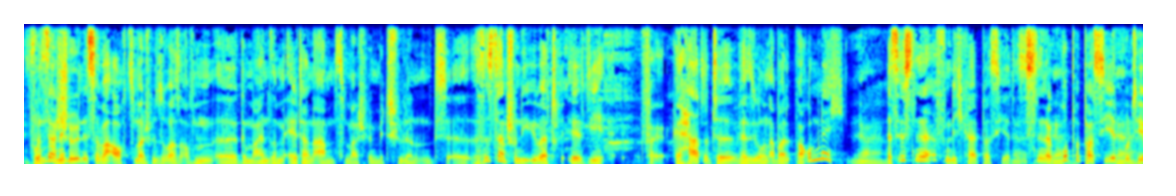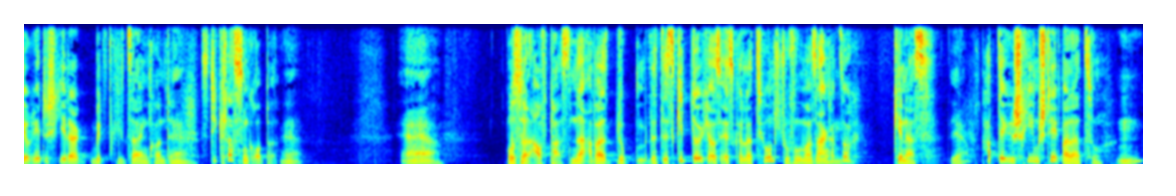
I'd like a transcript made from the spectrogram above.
Wunderschön ist aber auch zum Beispiel sowas auf dem äh, gemeinsamen Elternabend zum Beispiel mit Schülern und äh, das ist dann schon die, äh, die gehärtete Version. Aber warum nicht? Ja, Es ist in der Öffentlichkeit passiert. Es ist in der Gruppe passiert, wo theoretisch jeder Mitglied sein konnte. Das ist die Klassengruppe. Ja, ja. ja. Muss man aufpassen, ne? Aber du, es gibt durchaus Eskalationsstufen, wo man sagen kann, mhm. so, Kinders, ja. habt ihr geschrieben, steht mal dazu. Mhm.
